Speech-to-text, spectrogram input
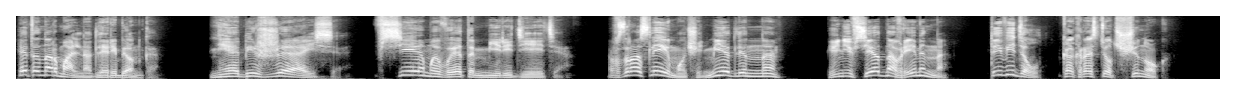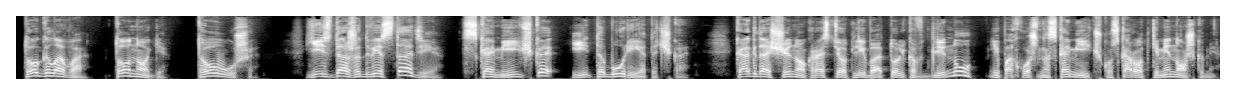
Это нормально для ребенка. Не обижайся. Все мы в этом мире дети. Взрослеем очень медленно. И не все одновременно. Ты видел, как растет щенок? То голова, то ноги, то уши. Есть даже две стадии — скамеечка и табуреточка. Когда щенок растет либо только в длину и похож на скамеечку с короткими ножками,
